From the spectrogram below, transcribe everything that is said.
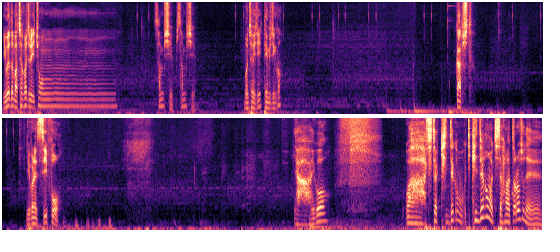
이번에도 마찬가지로 이총 30 30 뭔 차이지? 데미지인가? 갑시다. 이번엔 C4 야 이거 와 진짜 긴장감 긴장감은 진짜 하나 떨어지네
